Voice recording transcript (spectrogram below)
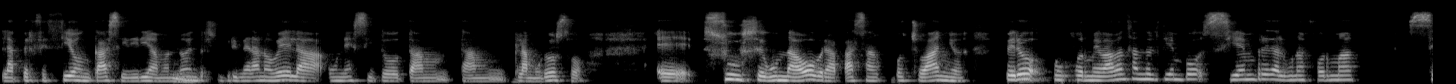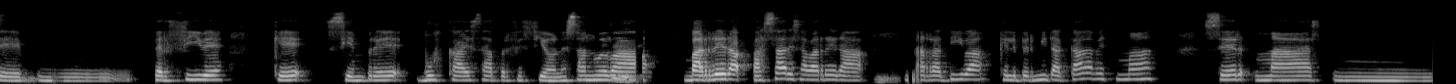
la perfección casi, diríamos, ¿no? Mm. Entre su primera novela, un éxito tan, tan clamoroso, eh, su segunda obra, pasan ocho años, pero conforme va avanzando el tiempo, siempre de alguna forma se percibe que siempre busca esa perfección, esa nueva barrera, pasar esa barrera narrativa que le permita cada vez más ser más, mm,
